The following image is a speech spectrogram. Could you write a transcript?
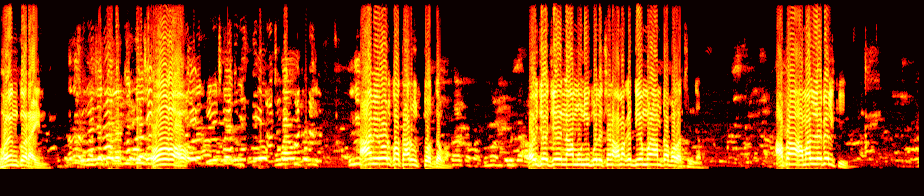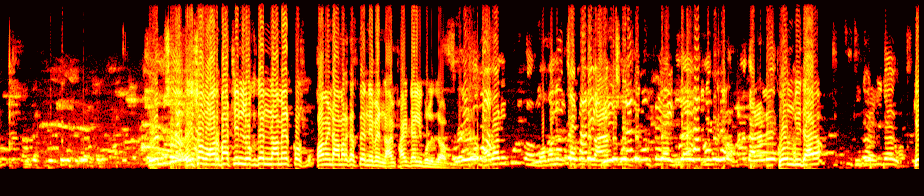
ভয়ঙ্কর আইন। ও আমি ওর কথার উত্তর দেবো। ওই যে নাম উনি বলেছেন, আমাকে দিয়ে নামটা বলাচ্ছেন কেন? আপনার, আমার লেভেল কি? এইসব অর্বাচীন লোকদের নামের কমেন্ট আমার কাছ থেকে নেবেন না, আমি ফাইনালি বলে দিলাম। কোন বিধায়ক? কে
